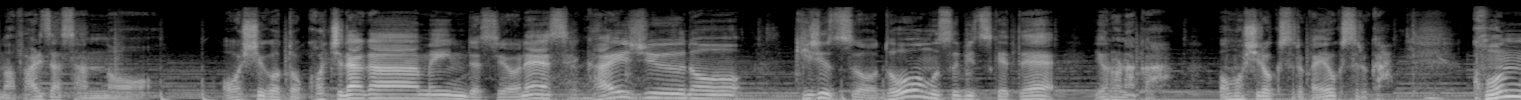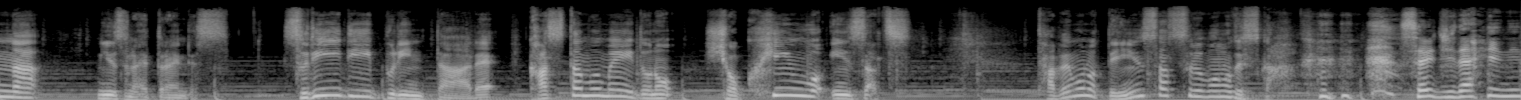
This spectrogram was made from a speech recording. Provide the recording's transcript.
まあ、ファリザさんのお仕事こちらがメインですよね。世界中の技術をどう結びつけて世の中面白くするか良くするか。こんなニュースのヘッドラインです。3D プリンターでカスタムメイドの食品を印刷。食べ物って印刷するものですか？そういう時代に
